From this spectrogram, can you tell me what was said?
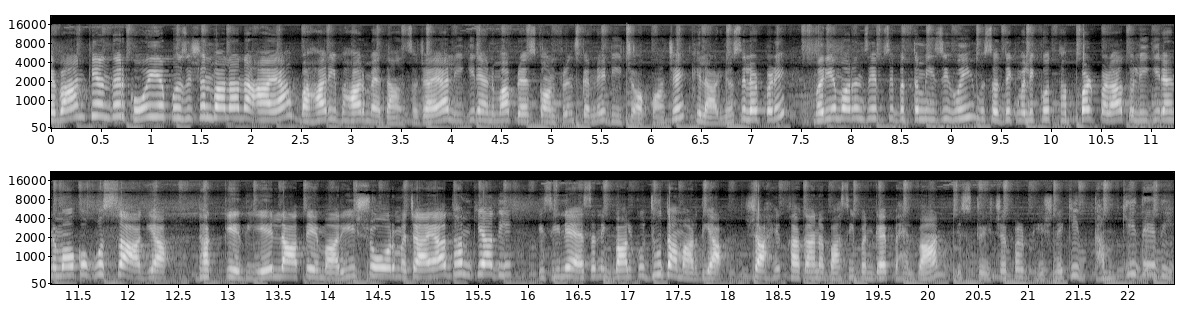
ऐवान के अंदर कोई अपोजिशन वाला न आया, बाहरी बाहर मैदान सजाया, लीगी रहनुमा प्रेस कॉन्फ्रेंस करने डी चौक पहुँचे। खिलाड़ियों से लड़ पड़े। मरियम औरंगज़ेब से बदतमीजी हुई। मुसद्दिक मलिक को थप्पड़ पड़ा तो लीगी रहनुमाओं को गुस्सा आ गया। धक्के दिए, लाते मारी, शोर मचाया, धमकियाँ दी। किसी ने एहसन इकबाल को जूता मार दिया। शाहिद खाकान अब्बासी बन गए पहलवान। स्ट्रेचर पर भेजने की धमकी दे दी।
